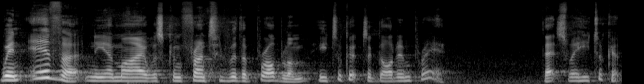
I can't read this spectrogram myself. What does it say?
Whenever Nehemiah was confronted with a problem, he took it to God in prayer. That's where he took it.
